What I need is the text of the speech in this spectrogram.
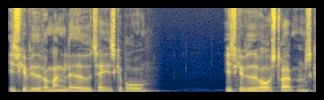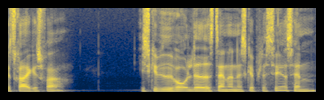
I skal vide, hvor mange ladeudtag I skal bruge. I skal vide, hvor strømmen skal trækkes fra. I skal vide, hvor ladestanderne skal placeres henne.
